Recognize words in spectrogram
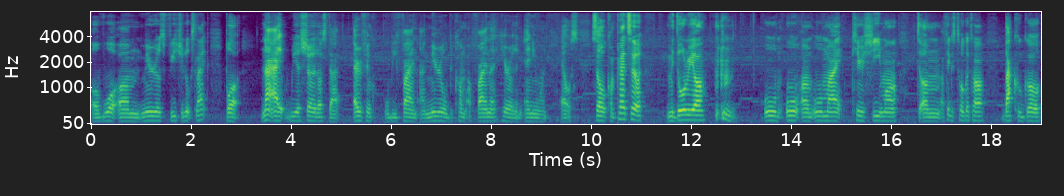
of what um, Mirio's future looks like. But Night Eye reassured us that everything will be fine, and Mirio will become a finer hero than anyone else. So compared to Midoriya, all um All Might, Kirishima, to, um I think it's Togata, Bakugo,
